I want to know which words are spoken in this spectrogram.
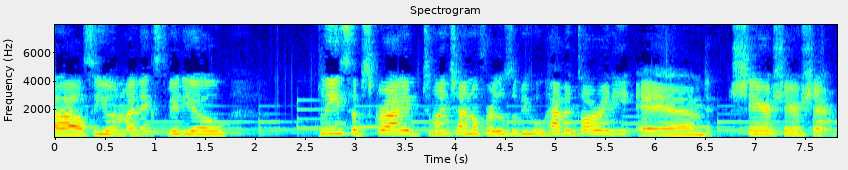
I'll see you in my next video. Please subscribe to my channel for those of you who haven't already and share, share, share.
